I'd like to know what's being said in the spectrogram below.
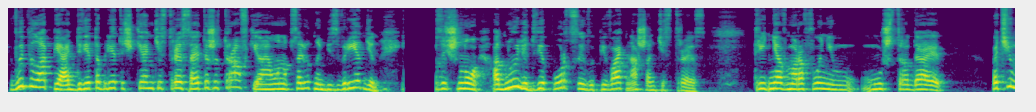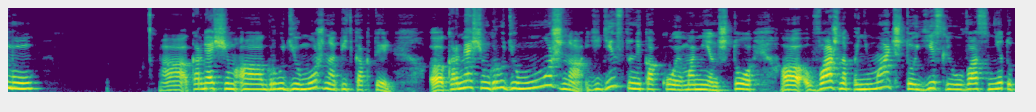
Выпила опять две таблеточки антистресса. Это же травки, а он абсолютно безвреден. И разрешено одну или две порции выпивать наш антистресс. Три дня в марафоне муж страдает. Почему? А, кормящим а, грудью можно пить коктейль? Э, кормящим грудью можно. Единственный какой момент, что э, важно понимать, что если у вас нету,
